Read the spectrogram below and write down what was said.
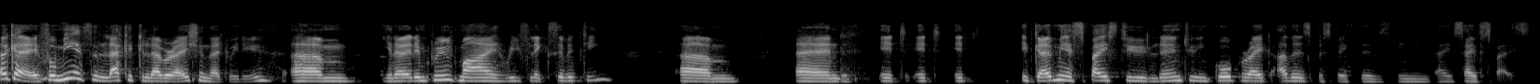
Okay, for me, it's the lack of collaboration that we do. Um, you know, it improved my reflexivity, um, and it it it it gave me a space to learn to incorporate others' perspectives in a safe space.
